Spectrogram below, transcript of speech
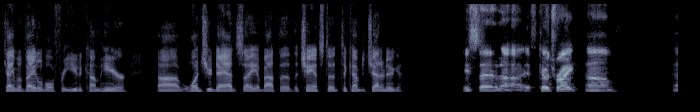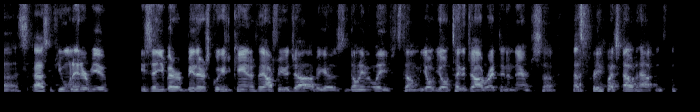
came available for you to come here, uh, what'd your dad say about the the chance to to come to Chattanooga? He said, uh, if Coach Wright um, uh, asked if you want to interview, he said you better be there as quick as you can if they offer you a job. He goes, don't even leave. Just tell them you'll you'll take the job right then and there. So that's pretty much how it happened.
